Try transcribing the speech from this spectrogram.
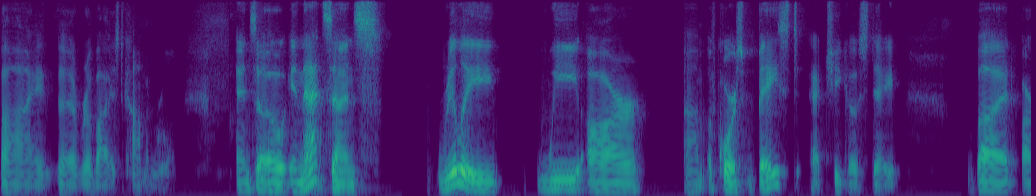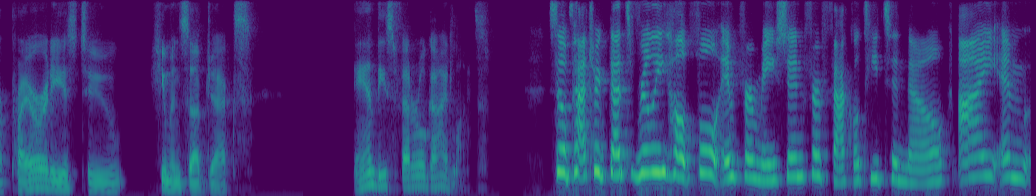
by the revised common rule. And so, in that sense, really, we are, um, of course, based at Chico State, but our priority is to human subjects and these federal guidelines. So, Patrick, that's really helpful information for faculty to know. I am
